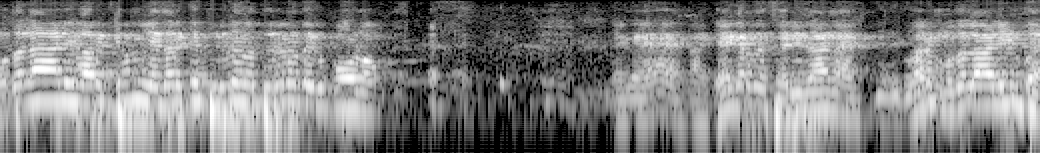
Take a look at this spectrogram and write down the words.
முதலாளி வர்க்கம் எதற்கு திருட திருடத்துக்கு போகணும்? ஏங்க நான் கேக்குறது சரிதானே? வர முதலாளின்ட்டு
